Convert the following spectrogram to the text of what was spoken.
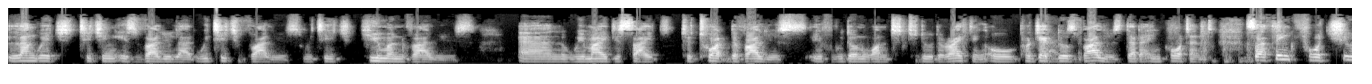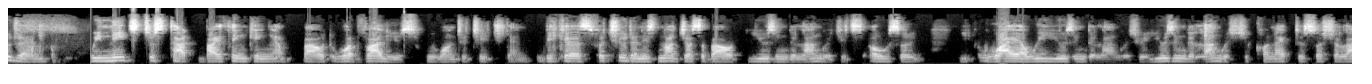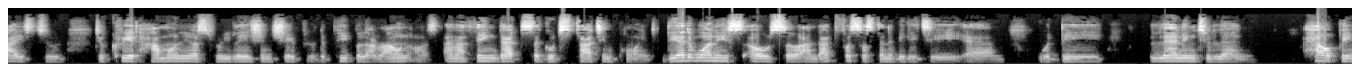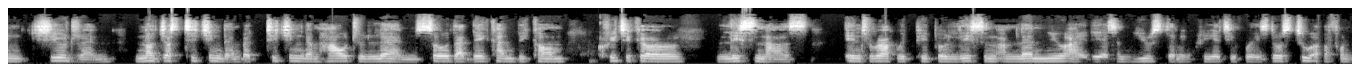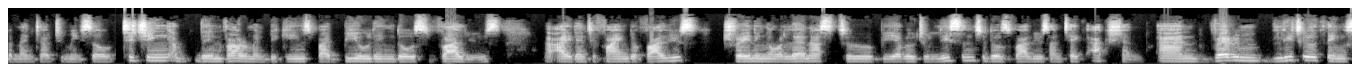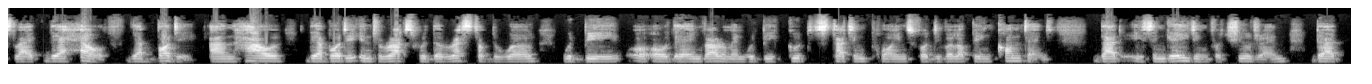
language teaching is value led. We teach values. We teach human values and we might decide to thwart the values if we don't want to do the right thing or project those values that are important. So I think for children, we need to start by thinking about what values we want to teach them. Because for children, it's not just about using the language. It's also why are we using the language? We're using the language to connect, to socialize, to, to create harmonious relationships with the people around us. And I think that's a good starting point. The other one is also, and that for sustainability um, would be learning to learn helping children, not just teaching them, but teaching them how to learn so that they can become critical listeners interact with people, listen and learn new ideas and use them in creative ways. Those two are fundamental to me. So teaching the environment begins by building those values, uh, identifying the values, training our learners to be able to listen to those values and take action. And very little things like their health, their body, and how their body interacts with the rest of the world would be, or, or their environment would be good starting points for developing content that is engaging for children that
